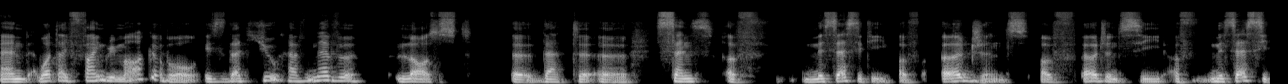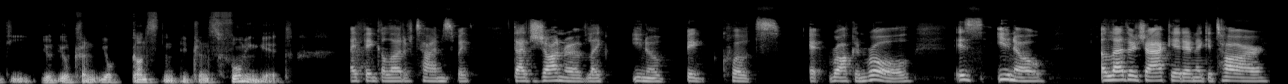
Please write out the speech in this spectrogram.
And what i find remarkable is that you have never lost uh, that uh, uh, sense of necessity, of urgence, of urgency, of necessity. You're, you're, you're constantly transforming it. I think a lot of times with that genre of like, you know, big quotes, eh, rock and roll is, you know, a leather jacket and a guitar.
